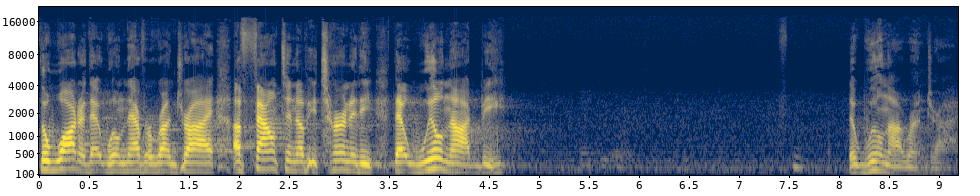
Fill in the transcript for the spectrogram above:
the water that will never run dry, a fountain of eternity that will not be, that will not run dry.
